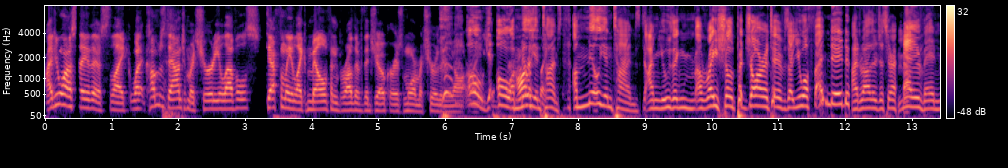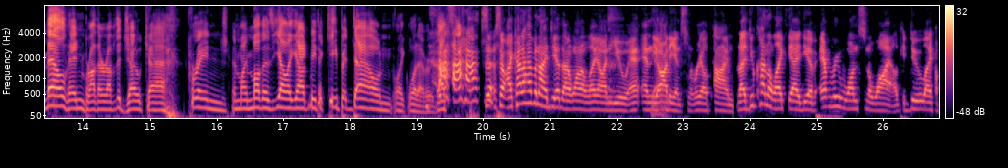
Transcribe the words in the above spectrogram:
I do want to say this, like when it comes down to maturity levels, definitely like Melvin brother of the Joker is more mature than the alt. Oh yeah, oh a million times, a million times. I'm using racial pejoratives. Are you offended? I'd rather just hear Melvin, Melvin, brother of the Joker. Cringe, and my mother's yelling at me to keep it down. Like whatever. That's so, so I kind of have an idea that I want to lay on you and, and the Yeah. audience in real time, but I do kind of like the idea of every once in a while we could do like a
